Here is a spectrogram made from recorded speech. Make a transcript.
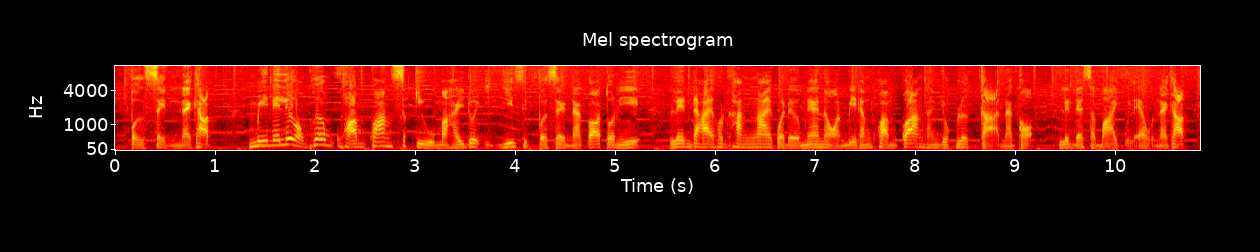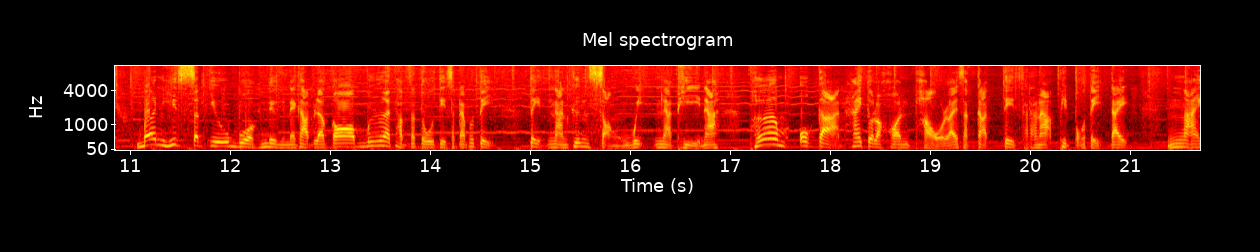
40%นะครับ มีในเรื่องของเพิ่มความกว้างสกิลมาให้ด้วยอีก 20%นะก็ตัวนี้เล่นได้ค่อนข้างง่ายกว่าเดิมแน่นอน มีทั้งความกว้างทั้งยกเลิกการดนะก็เล่นได้สบายอยู่แล้วนะครับ เบิร์นฮิตสกิลบวก1นะครับแล้วก็เมื่อทำศัตรูติดสแตปติติดนานขึ้น 2 วินาทีนะ เพิ่มโอกาสให้ตัวละครเผาไร้สกัดติดสถานะผิดปกติได้ง่าย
